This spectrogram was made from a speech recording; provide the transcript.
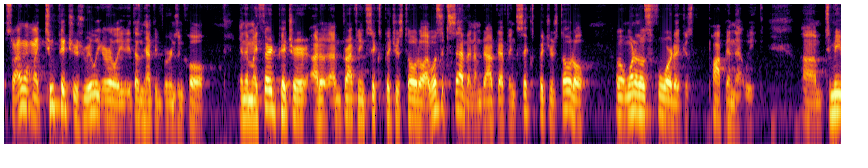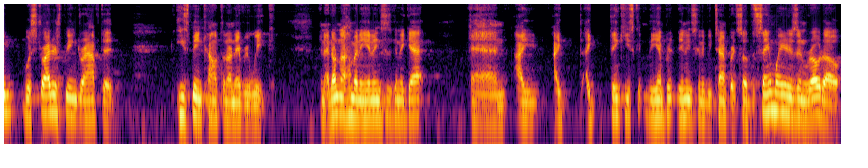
so I want like two pitchers really early. It doesn't have to be Burnes and Cole. And then my third pitcher, I'm drafting six pitchers total. I was at seven. I'm drafting six pitchers total. One of those four to just pop in that week. Um, to me, with Strider's being drafted, he's being counted on every week, and I don't know how many innings he's going to get. And I, I, I think he's the innings going to be tempered. So the same way as in Roto,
